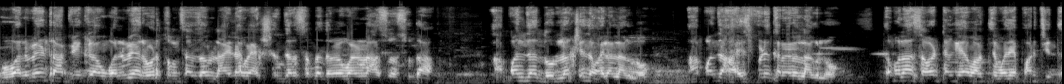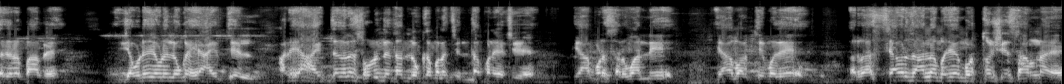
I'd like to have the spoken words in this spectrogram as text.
वन वे ट्रॅफिक किंवा वन वे रोड तुमचा जर लाईन ऑफ ऍक्शन जर समजा दळवळला असून सुद्धा आपण जर दुर्लक्षित व्हायला लागलो आपण जर हायस्पीड करायला लागलो तर मला असं वाटतं की या बाबतीमध्ये फार चिंताजनक बाब आहे. जेवढे जेवढे लोक हे ऐकतील आणि हे ऐकताना सोडून देतात लोक मला चिंता पण याची आहे. की आपण सर्वांनी या बाबतीमध्ये रस्त्यावर जाणं म्हणजे मृत्यूशी सामना आहे.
